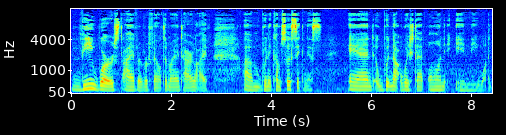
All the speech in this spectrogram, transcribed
The worst I have ever felt in my entire life um, when it comes to a sickness, and would not wish that on anyone.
